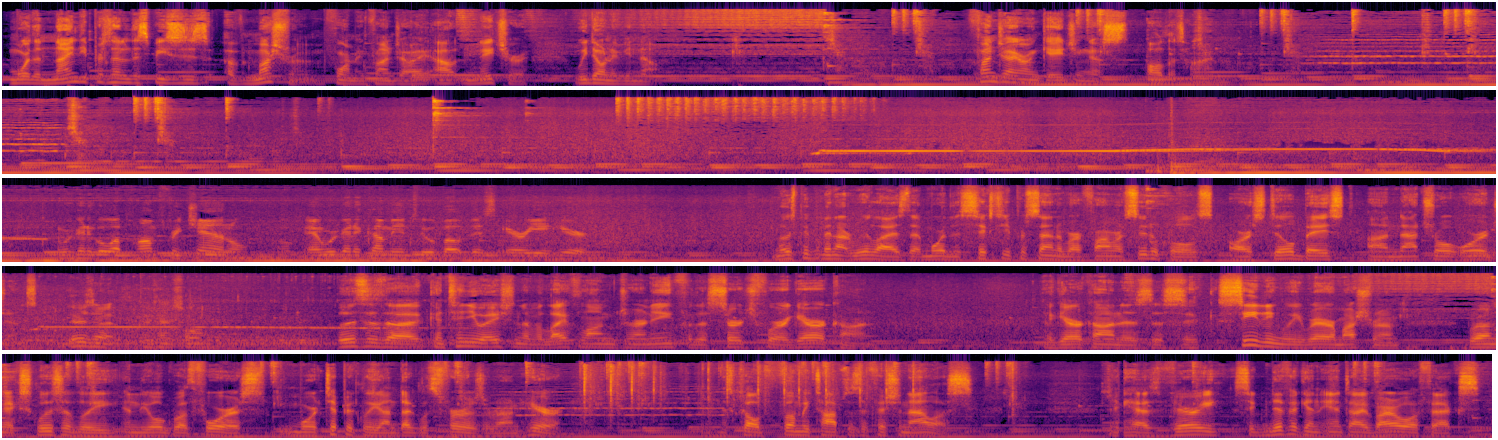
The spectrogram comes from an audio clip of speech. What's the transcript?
More than 90% of the species of mushroom forming fungi out in nature, we don't even know. Fungi are engaging us all the time. We're going to go up Humphrey Channel and we're going to come into about this area here. Most people may not realize that more than 60% of our pharmaceuticals are still based on natural origins. There's a potential. This is a continuation of a lifelong journey for the search for agarikon. Agarikon is this exceedingly rare mushroom growing exclusively in the old growth forest, more typically on Douglas firs around here. It's called Fomitopsis officinalis. It has very significant antiviral effects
